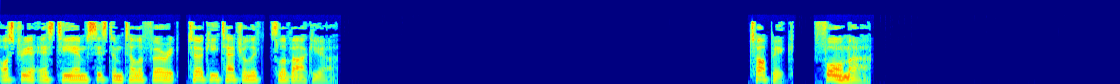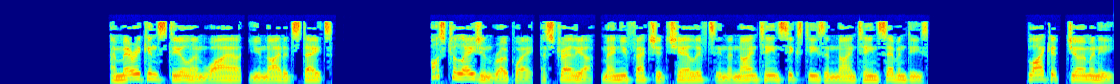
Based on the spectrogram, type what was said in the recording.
Austria STM System Teleferic, Turkey Tatralift, Slovakia. Topic: Former. American Steel and Wire, United States. Australasian Ropeway, Australia, manufactured chairlifts in the 1960s and 1970s Bleichert, Germany.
